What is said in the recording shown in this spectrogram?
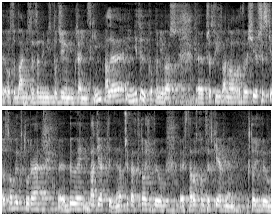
e, osobami związanymi z podziemiem ukraińskim, ale nie tylko, ponieważ e, przesłuchiwano właściwie wszystkie osoby, które były bardziej aktywne. Na przykład ktoś był starostą cerkiewnym, ktoś był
